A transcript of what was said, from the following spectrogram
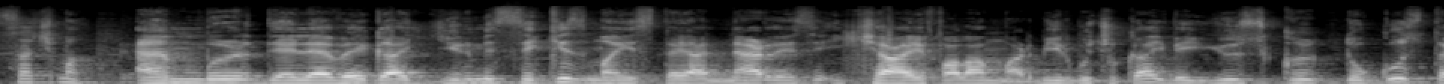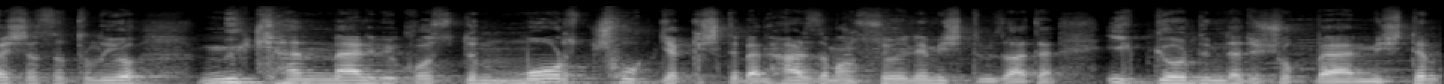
Saçma. Amber De La Vega 28 Mayıs'ta yani neredeyse 2 ay falan var. 1,5 ay ve 149 taşa satılıyor. Mükemmel bir kostüm. Mor çok yakıştı. Ben her zaman söylemiştim zaten. İlk gördüğümde de çok beğenmiştim.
